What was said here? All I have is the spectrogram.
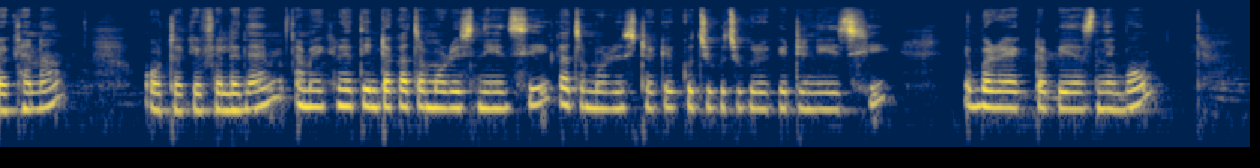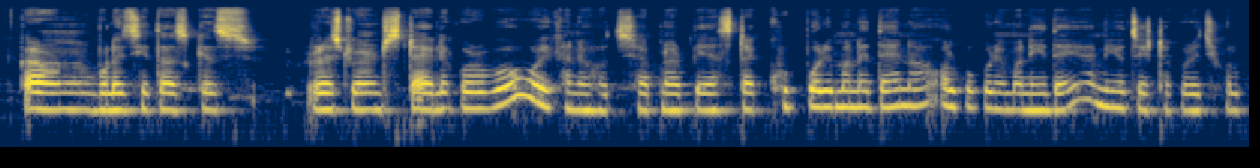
রাখে না, ওটাকে ফেলে দেয়। আমি এখানে তিনটা কাঁচামরিচ নিয়েছি, কাঁচামরিচটাকে কুচি কুচি করে কেটে নিয়েছি। এবারে একটা পেঁয়াজ নেব, কারণ বলেছি তো আজকে রেস্টুরেন্ট স্টাইলে করব, ওইখানে হচ্ছে আপনার পেঁয়াজটা খুব পরিমাণে দেয় না, অল্প পরিমাণেই দেয়। আমিও চেষ্টা করেছি অল্প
